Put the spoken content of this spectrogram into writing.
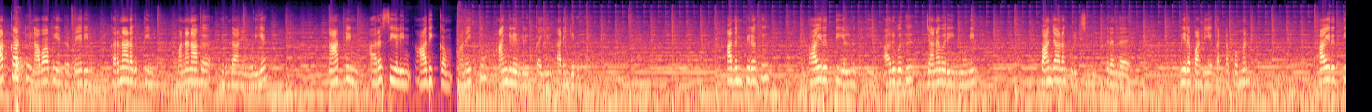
ஆட்காட்டு நவாபு என்ற பெயரில் கர்நாடகத்தின் மன்னனாக இருந்தானே ஒழிய நாட்டின் அரசியலின் ஆதிக்கம் அனைத்தும் ஆங்கிலேயர்களின் கையில் அடங்கியிருந்தது. அதன் பிறகு ஆயிரத்தி எழுநூற்றி அறுபது ஜனவரி மூணில் பாஞ்சாலங்குறிச்சியில் பிறந்த வீரபாண்டிய கட்டப்பொம்மன் ஆயிரத்தி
